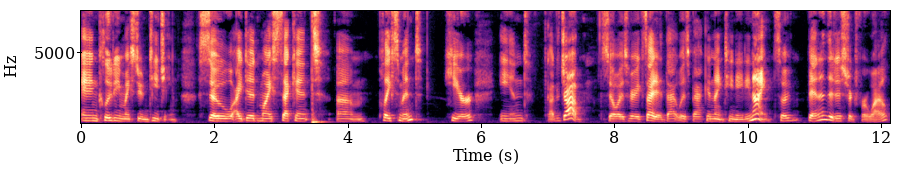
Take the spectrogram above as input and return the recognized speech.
including my student teaching. So I did my second um, placement here and got a job. So I was very excited. That was back in 1989. So I've been in the district for a while.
